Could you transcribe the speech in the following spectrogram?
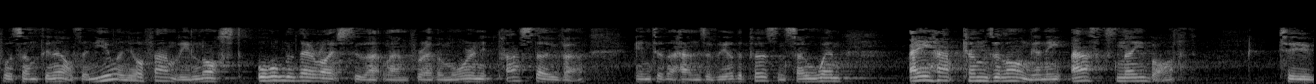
for something else. And you and your family lost all of their rights to that land forevermore, and it passed over into the hands of the other person. So when Ahab comes along and he asks Naboth to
